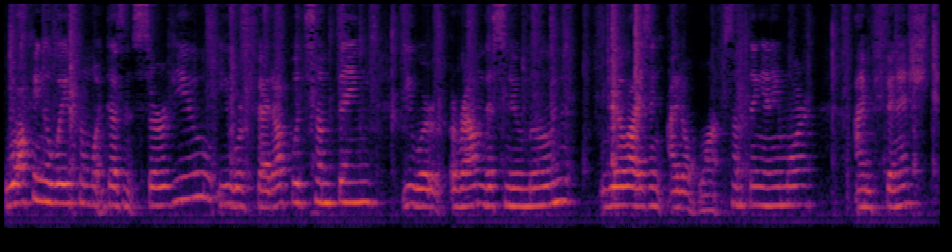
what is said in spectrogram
Walking away from what doesn't serve you. You were fed up with something. You were around this new moon, realizing I don't want something anymore. I'm finished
